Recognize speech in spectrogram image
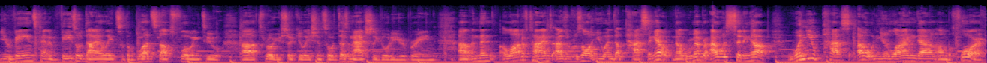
your veins kind of vasodilate so the blood stops flowing to uh, throughout your circulation so it doesn't actually go to your brain brain. Um, and then a lot of times, as a result, you end up passing out. Now remember, I was sitting up. When you pass out and you're lying down on the floor,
